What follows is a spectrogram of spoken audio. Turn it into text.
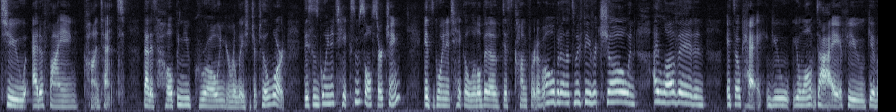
to edifying content that is helping you grow in your relationship to the Lord. This is going to take some soul searching. It's going to take a little bit of discomfort of, oh, but uh, that's my favorite show and I love it. And it's okay. You, you won't die if you give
